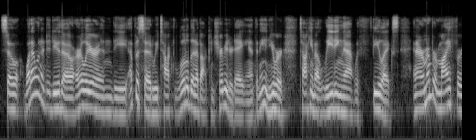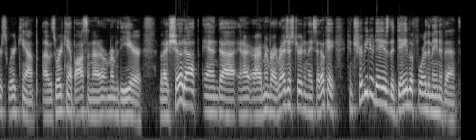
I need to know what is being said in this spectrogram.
So, what I wanted to do though, earlier in the episode, we talked a little bit about Contributor Day, Anthony, and you were talking about leading that with Felix. And I remember my first WordCamp, uh, was WordCamp Austin, and I don't remember the year, but I showed up and, uh, and I, I remember I registered and they said, okay, Contributor Day is the day before the main event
